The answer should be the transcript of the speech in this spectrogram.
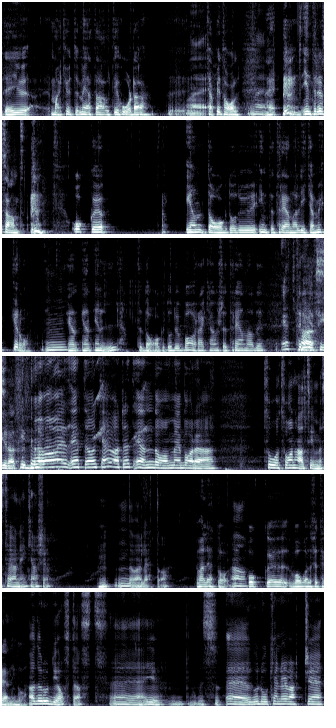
det är ju, man kan ju inte mäta allt i hårda eh, Nej. kapital. Nej. Nej. Intressant. Och en dag då du inte tränar lika mycket då. Mm. En, en, en lätt dag då du bara kanske tränade ett tre, pass. fyra timmar. Ja, ett, det kan ha varit ett, en dag med bara två, två och en halv timmes träning kanske. Mm. mm det var en lätt dag. Det var en lätt dag. Ja. Och eh, vad var det för träning då? Ja, då rodde jag oftast. Eh, ju, så, eh, och då kan det ha varit eh,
